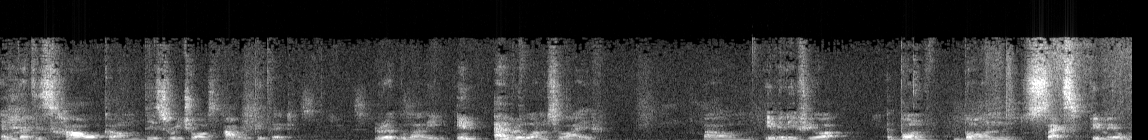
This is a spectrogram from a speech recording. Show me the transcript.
and that is how come these rituals are repeated regularly in everyone's life um, even if you are a born born sex female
